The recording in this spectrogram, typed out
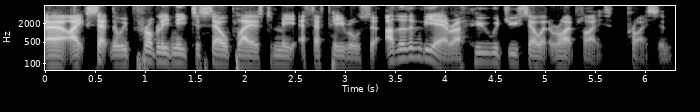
Uh, I accept that we probably need to sell players to meet FFP rules. So, other than Vieira, who would you sell at the right price? And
